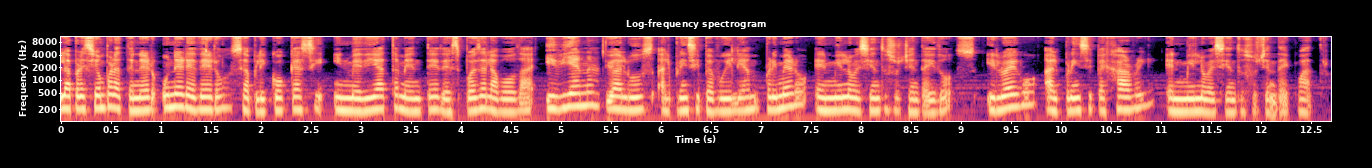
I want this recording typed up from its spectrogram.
La presión para tener un heredero se aplicó casi inmediatamente después de la boda y Diana dio a luz al príncipe William primero en 1982 y luego al príncipe Harry en 1984.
